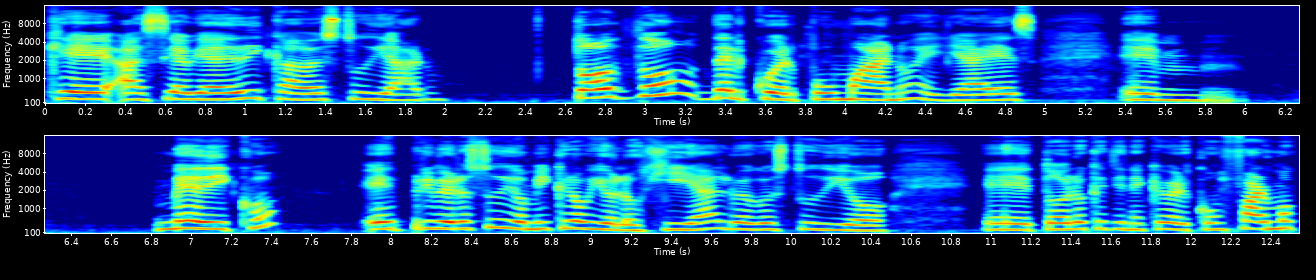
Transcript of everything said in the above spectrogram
que se había dedicado a estudiar todo del cuerpo humano. Ella es em, médico. Eh, primero estudió microbiología, luego estudió eh, todo lo que tiene que ver con farmo-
